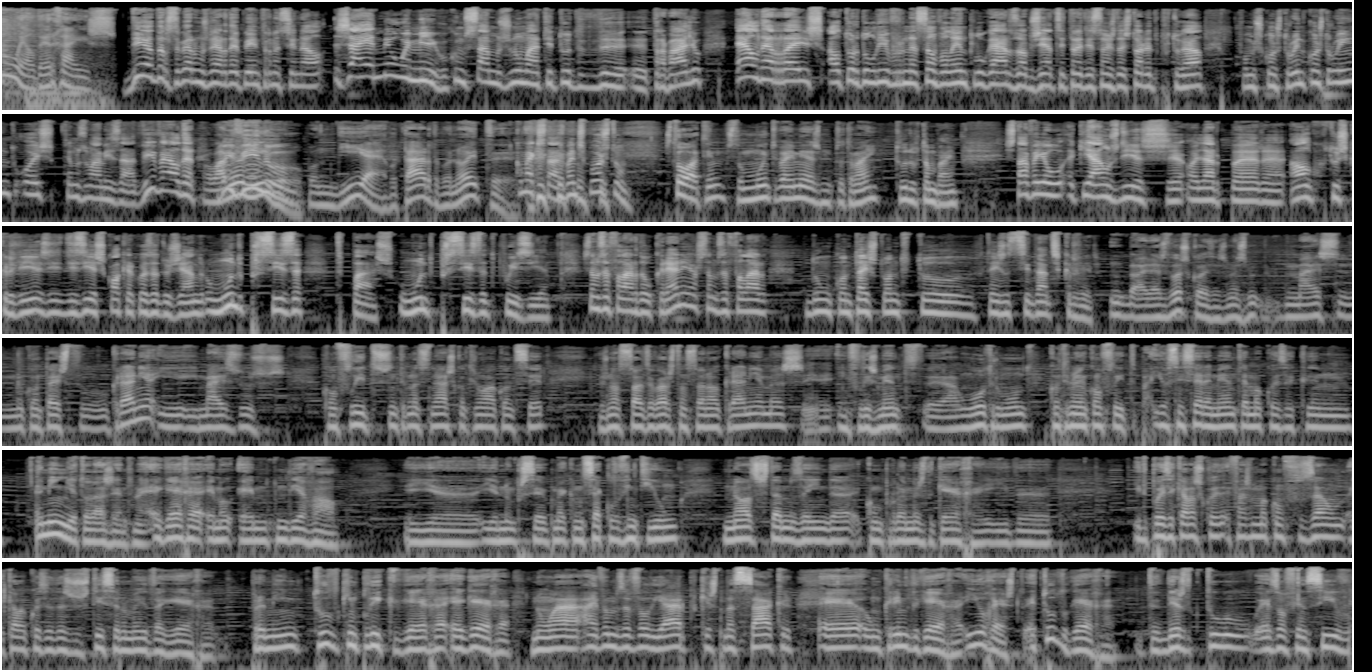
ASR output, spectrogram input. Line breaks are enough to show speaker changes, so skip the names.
Com Helder Reis.
Dia de recebermos na RDP Internacional já é meu amigo. Começamos numa atitude de eh, trabalho. Helder Reis, autor do livro Nação Valente, Lugares, Objetos e Tradições da História de Portugal. Fomos construindo, construindo. Hoje temos uma amizade. Viva, Helder! Bem-vindo!
Bom dia, boa tarde, boa noite.
Como é que estás? Bem disposto?
Estou ótimo, estou muito bem mesmo. Tu também?
Tudo também. Estava eu aqui há uns dias a olhar para algo que tu escrevias e dizias qualquer coisa do género: o mundo precisa de paz, o mundo precisa de poesia. Estamos a falar da Ucrânia ou estamos a falar de um contexto onde tu tens necessidade de escrever?
Olha, as duas coisas, mas mais no contexto Ucrânia e, e mais os conflitos internacionais que continuam a acontecer. Os nossos olhos agora estão só na Ucrânia, mas eh, infelizmente eh, há um outro mundo que continua em conflito. Eu, sinceramente, é uma coisa que hum, a minha toda a gente, não é? A guerra é, é muito medieval e, eh, e eu não percebo como é que no século XXI nós estamos ainda com problemas de guerra e de. E depois aquelas coisas, faz-me uma confusão, aquela coisa da justiça no meio da guerra. Para mim, tudo que implique guerra é guerra. Não há, ai, vamos avaliar porque este massacre é um crime de guerra. E o resto? É tudo guerra. De- Desde que tu és ofensivo,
